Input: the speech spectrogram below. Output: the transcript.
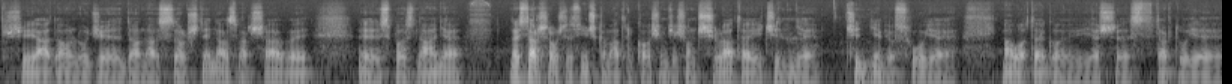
przyjadą ludzie do nas z Olsztyna, z Warszawy, z Poznania. Najstarsza uczestniczka ma tylko 83 lata i czynnie czynnie wiosłuje. Mało tego, jeszcze startuje e,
